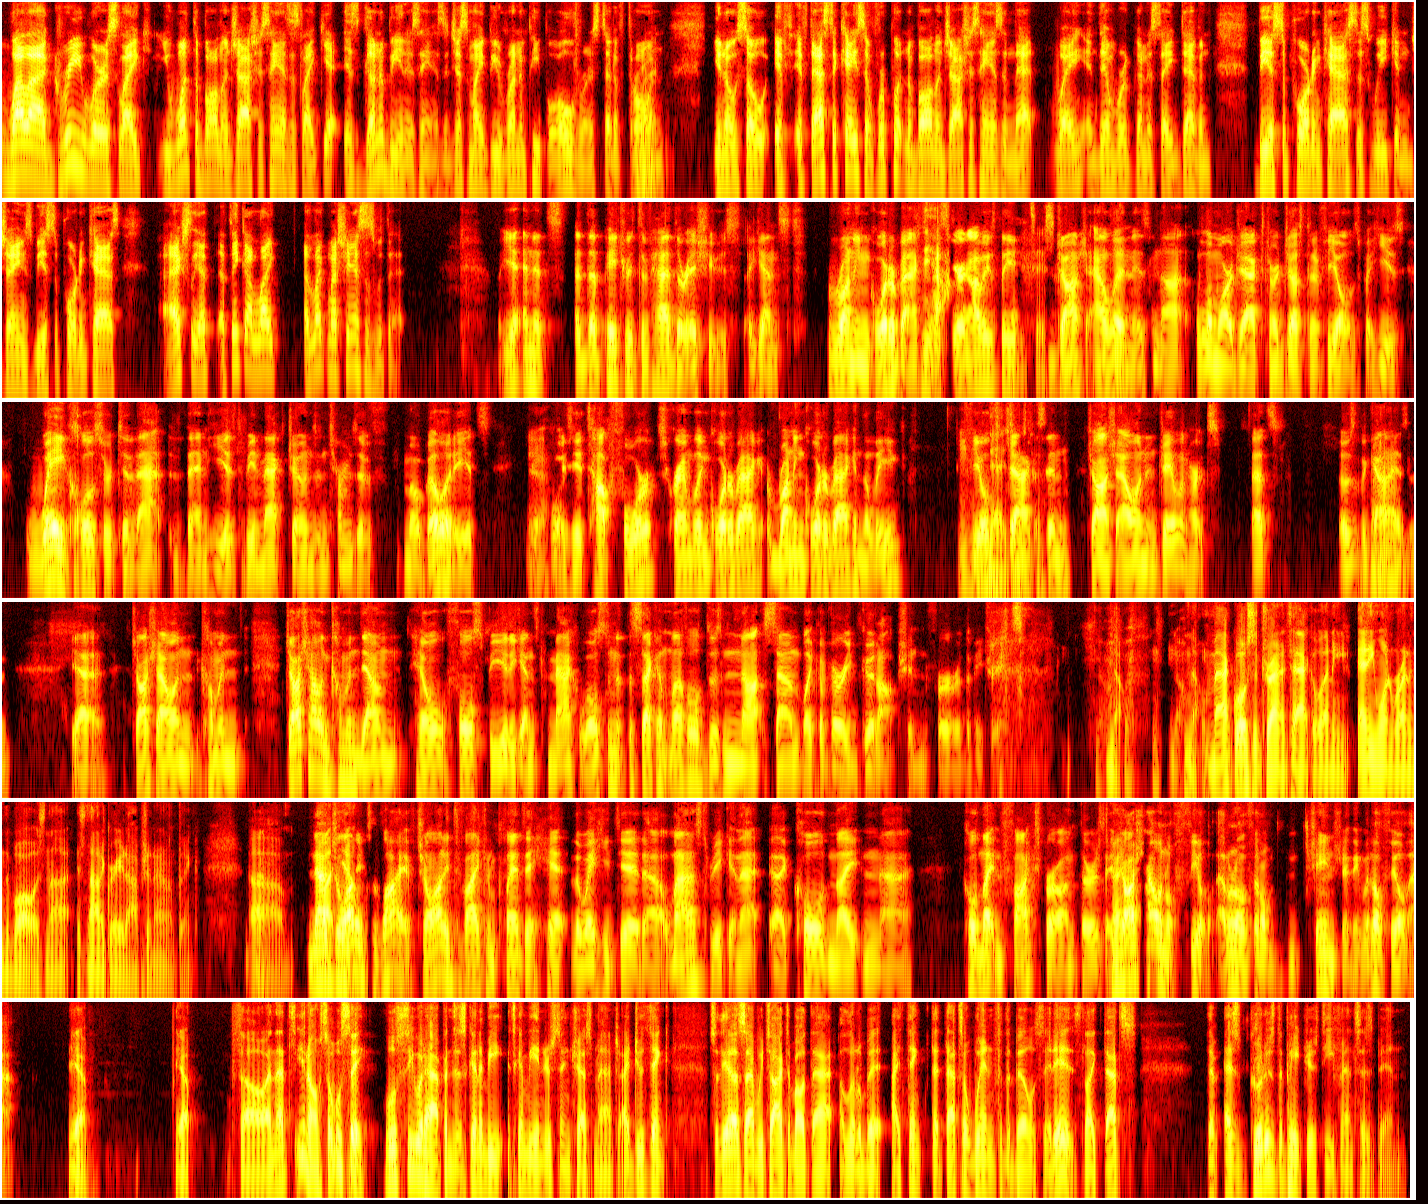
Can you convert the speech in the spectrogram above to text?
while I agree where it's like you want the ball in Josh's hands, it's like, yeah, it's gonna be in his hands. It just might be running people over instead of throwing, right. you know. So if if that's the case, if we're putting the ball in Josh's hands in that way, and then we're gonna say, Devin, be a supporting cast this week, and James be a supporting cast. Actually, I, I think I like I like my chances with that. Yeah, and it's the Patriots have had their issues against running quarterbacks yeah. this year, and obviously so. Josh Allen is not Lamar Jackson or Justin Fields, but he is way closer to that than he is to being Mac Jones in terms of mobility. It's yeah. what is he a top four scrambling quarterback, running quarterback in the league? Mm-hmm. Fields, yeah, Jackson, Josh Allen, and Jalen Hurts. That's those are the guys. And yeah, Josh Allen coming. Josh Allen coming downhill full speed against Mack Wilson at the second level does not sound like a very good option for the Patriots. No, no, no. Mack Wilson trying to tackle any anyone running the ball is not is not a great option. I don't think. Um, now, Jahlani yeah. Tavai, if Jahlani Tavai can plant a hit the way he did uh, last week in that uh, cold night in uh, cold night in Foxborough on Thursday, right. Josh Allen will feel it. I don't know if it'll change anything, but he'll feel that. Yeah. Yep. So, and that's you know, so we'll see. We'll see what happens. It's gonna be it's gonna be an interesting chess match. I do think. So the other side, we talked about that a little bit. I think that that's a win for the Bills. It is like that's the, as good as the Patriots defense has been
